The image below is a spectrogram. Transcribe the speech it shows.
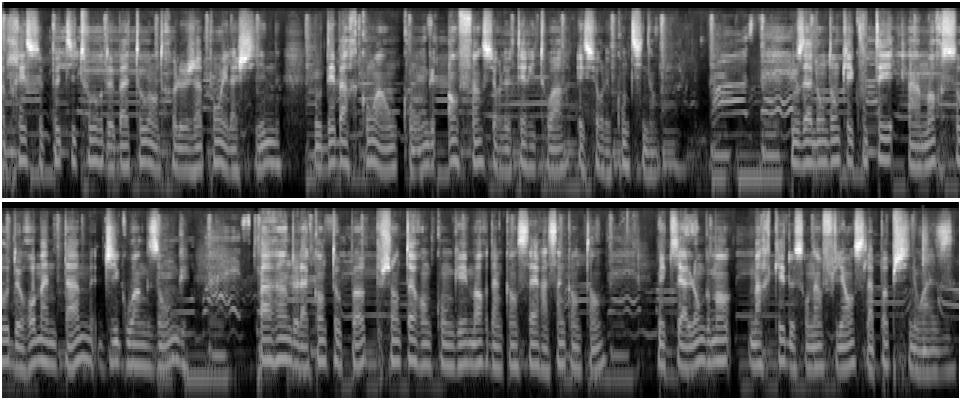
Après ce petit tour de bateau entre le Japon et la Chine, nous débarquons à Hong Kong, enfin sur le territoire et sur le continent. Nous allons donc écouter un morceau de Roman Tam, Ji Guangzong, parrain de la cantopop, chanteur hongkongais mort d'un cancer à 50 ans, mais qui a longuement marqué de son influence la pop chinoise.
